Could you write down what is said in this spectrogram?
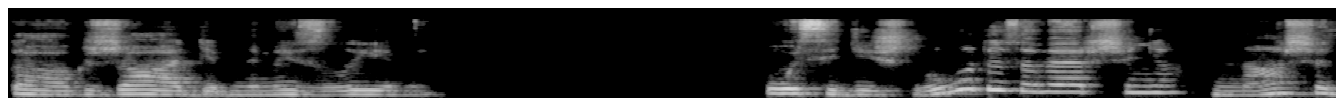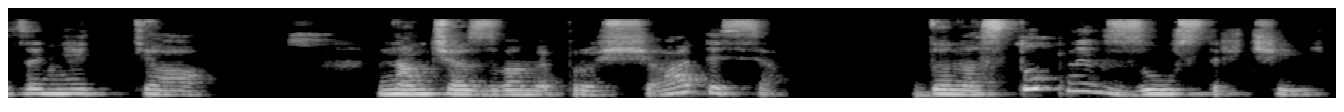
Так, жадібними й злими. Ось і дійшло до завершення наше заняття. Нам час з вами прощатися. До наступних зустрічей!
